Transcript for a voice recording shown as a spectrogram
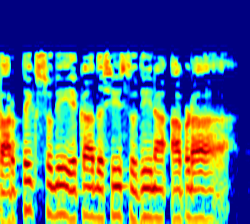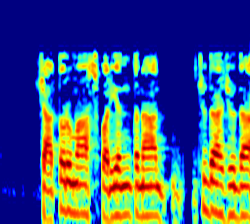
કાર્તિક સુધી, એકાદશી સુધીના આપણા ચાતુર્માસ પર્યંતના જુદા જુદા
